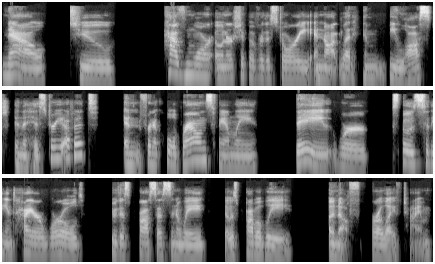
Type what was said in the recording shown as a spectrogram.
now to have more ownership over the story and not let him be lost in the history of it. And for Nicole Brown's family, they were exposed to the entire world through this process in a way that was probably enough for a lifetime.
